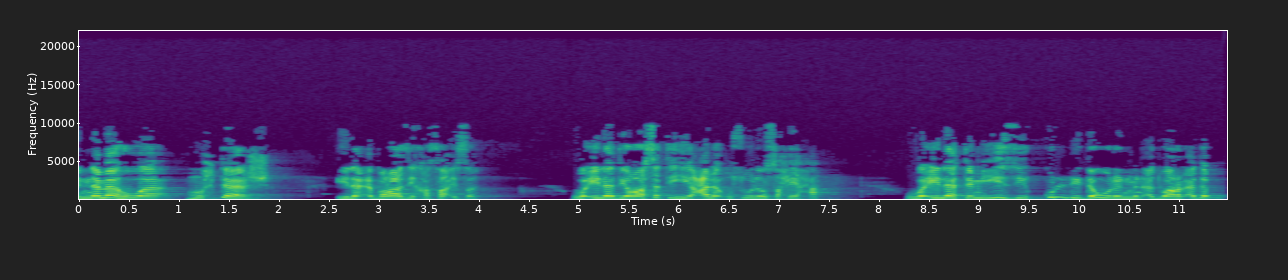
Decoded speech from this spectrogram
إنما هو محتاج إلى إبراز خصائصه وإلى دراسته على أصول صحيحة وإلى تمييز كل دور من أدوار الأدب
